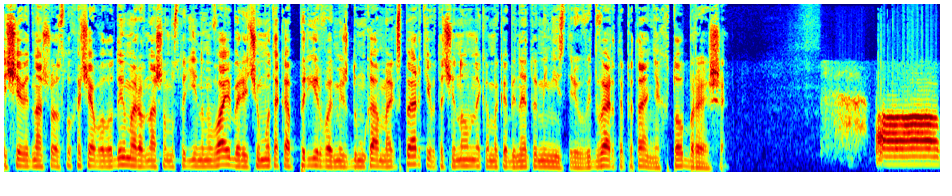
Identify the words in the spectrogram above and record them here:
Ще від нашого слухача Володимира в нашому студійному вайбері, чому така прірва між думками експертів та чиновниками кабінету міністрів? Відверте питання: хто бреше? А,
